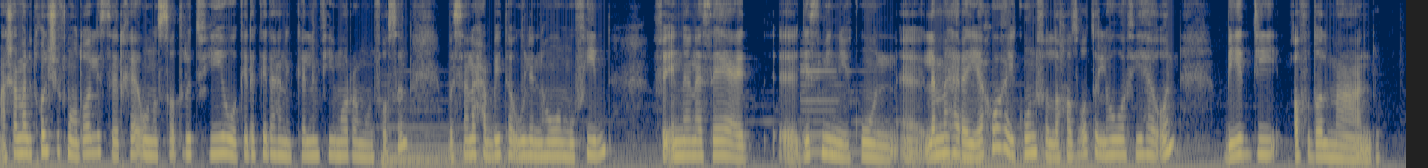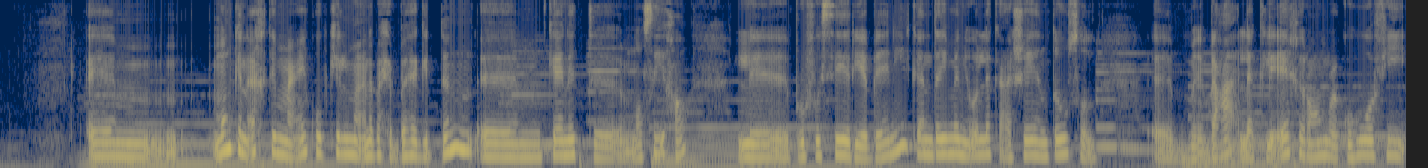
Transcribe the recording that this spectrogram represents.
عشان ما ندخلش في موضوع الاسترخاء ونستطرد فيه وكده كده هنتكلم فيه مرة منفصل. بس أنا حبيت أقول إن هو مفيد في إن أنا أساعد جسمي إن يكون لما هريحه هيكون في اللحظات اللي هو فيها أون بيدي أفضل ما عنده. ممكن أختم معاكم بكلمة أنا بحبها جدا. كانت نصيحة لبروفيسور ياباني. كان دايما يقولك عشان توصل بعقلك لآخر عمرك وهو في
